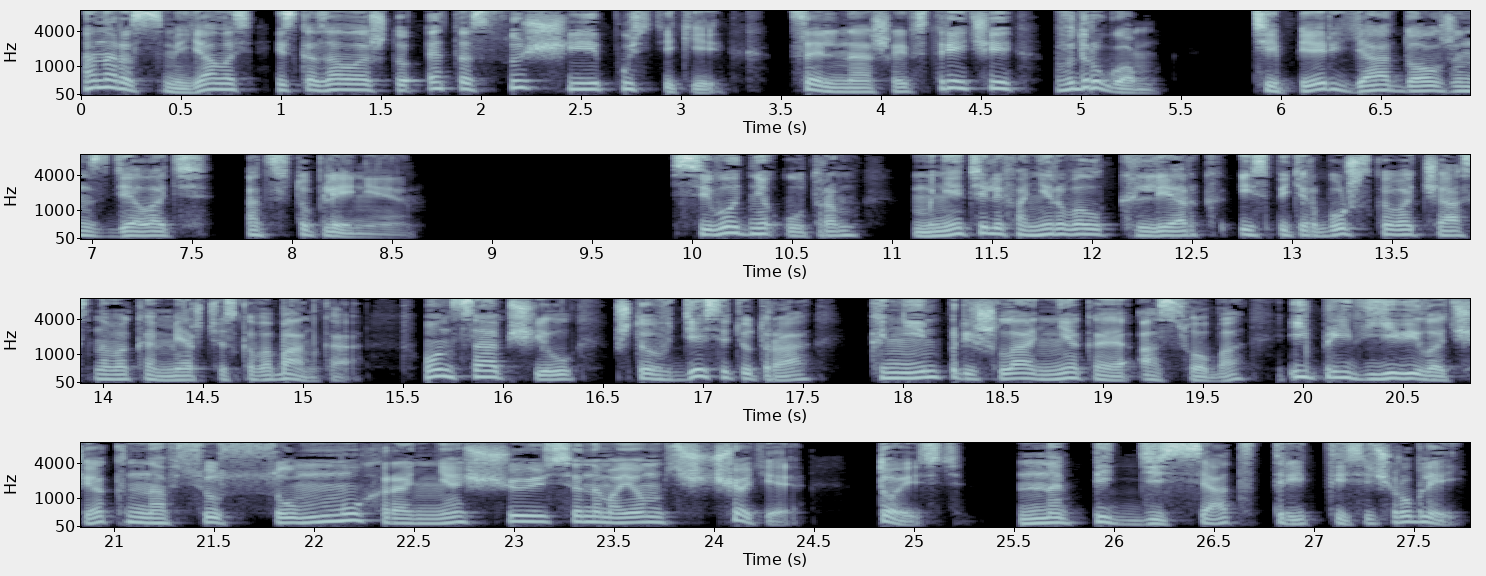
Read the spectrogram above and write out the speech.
Она рассмеялась и сказала, что это сущие пустяки. Цель нашей встречи в другом. Теперь я должен сделать Отступление. Сегодня утром мне телефонировал клерк из Петербургского частного коммерческого банка. Он сообщил, что в 10 утра к ним пришла некая особа и предъявила чек на всю сумму, хранящуюся на моем счете, то есть на 53 тысяч рублей.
